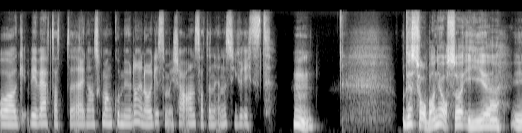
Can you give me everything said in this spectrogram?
og vi vet at det er ganske mange kommuner i Norge som ikke har ansatt en eneste jurist. Mm. Og det så man jo også i, eh, i,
